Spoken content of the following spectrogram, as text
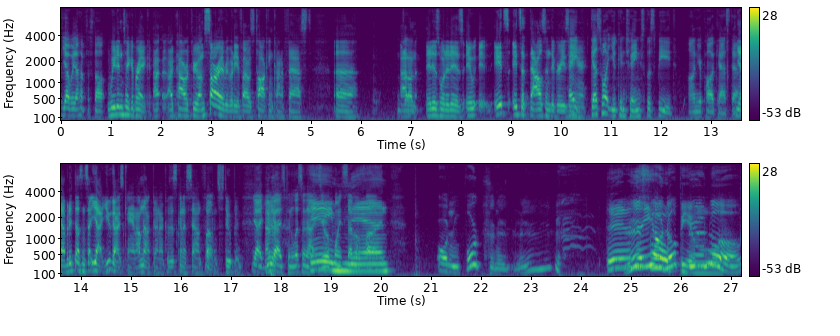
Yeah, we don't have to stop. We didn't take a break. I, I powered through. I'm sorry, everybody, if I was talking kind of fast. Uh, I don't know. It is what it is. It, it it's it's a thousand degrees in here. guess what? You can change the speed on your podcast app. Yeah, but it doesn't say. Yeah, you guys can. I'm not gonna because it's gonna sound fucking stupid. Yeah, you I'm guys can listen at Hey, zero point seven five. man. Unfortunately, Uh, the opium war.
